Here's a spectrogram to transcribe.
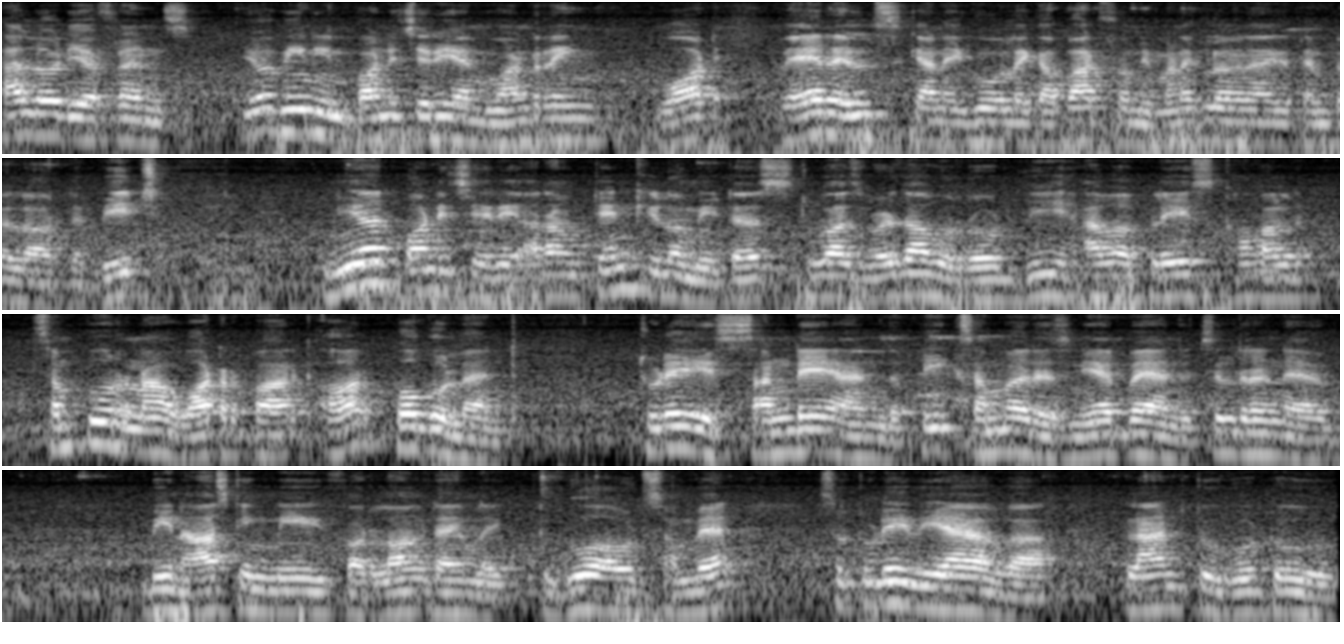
Hello, dear friends. You have been in Pondicherry and wondering what, where else can I go, like apart from the Manakulavinayagar temple or the beach. Near Pondicherry, around 10 kilometers towards Verdavur Road, we have a place called Sampoorna Water Park or Pogo Land. Today is Sunday and the peak summer is nearby, and the children have been asking me for a long time, like to go out somewhere. So today we have uh, planned to go to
